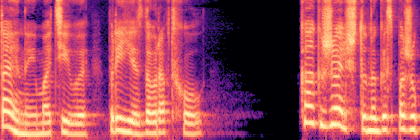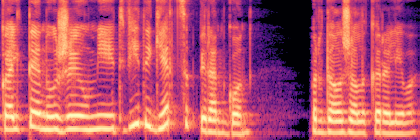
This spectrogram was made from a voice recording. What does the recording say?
тайные мотивы приезда в Рафтхолл. «Как жаль, что на госпожу Кальтену уже умеет виды герцог Пирангон», — продолжала королева.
